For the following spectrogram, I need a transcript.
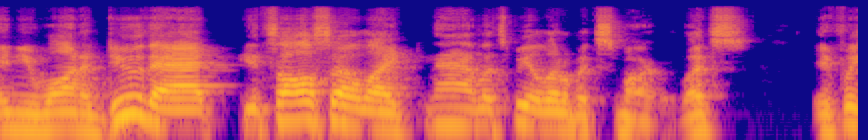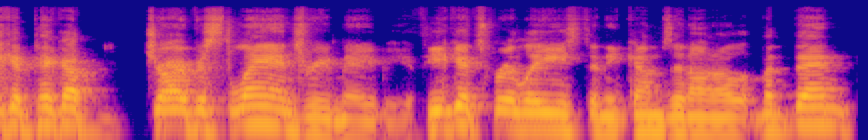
and you want to do that, it's also like, nah, let's be a little bit smarter. Let's if we could pick up Jarvis Landry, maybe if he gets released and he comes in on a, but then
